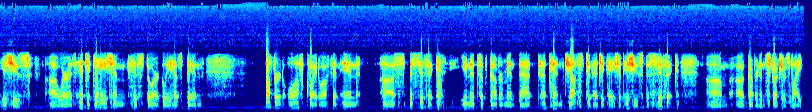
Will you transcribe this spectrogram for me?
issues, uh, whereas education historically has been buffered off quite often in uh, specific units of government that attend just to education, issue specific um, uh, governance structures like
